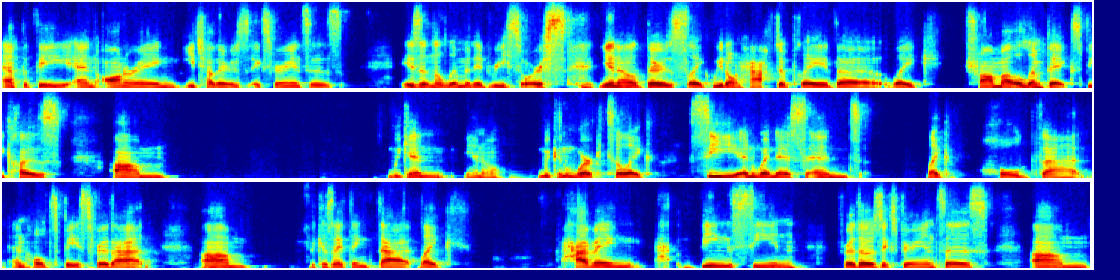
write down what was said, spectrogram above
empathy and honoring each other's experiences isn't a limited resource you know there's like we don't have to play the like trauma olympics because um we can you know we can work to like see and witness and like hold that and hold space for that. Um because i think that like having being seen for those experiences um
